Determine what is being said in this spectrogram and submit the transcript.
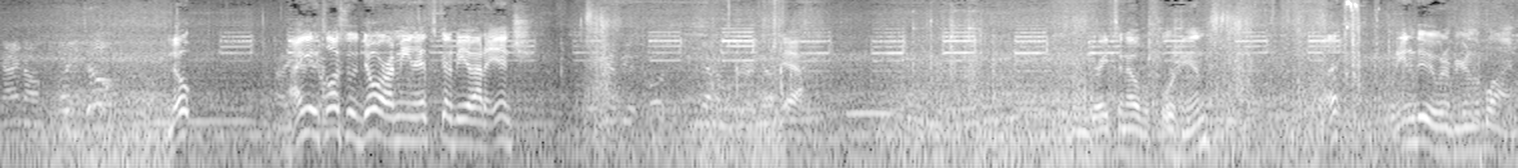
Yeah, I know. Oh, you don't? Nope. I can get close to the door. I mean, it's gonna be about an inch. Yeah. Great to know beforehand. But what are you gonna do whenever you're in the blind?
